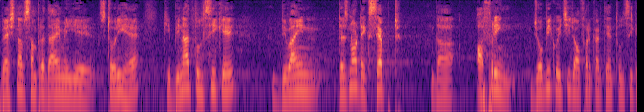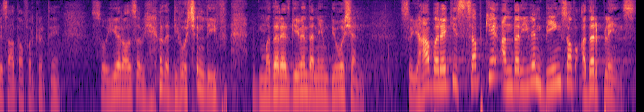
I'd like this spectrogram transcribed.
Vaishnav संप्रदाय में ये स्टोरी है कि बिना तुलसी के divine does not accept the offering जो भी कोई चीज़ ऑफ़र करते हैं, तुलसी के साथ ऑफ़र करते हैं। So here also have the devotion leave mother has given the name devotion so यहाँ पर है कि सबके अंदर even beings of other planes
